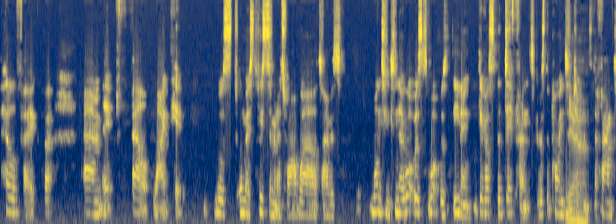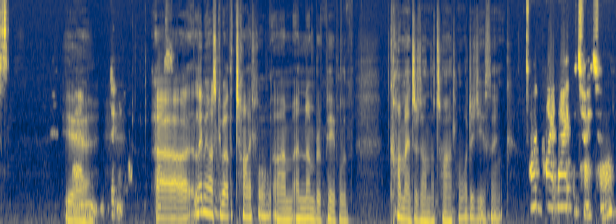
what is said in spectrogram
hill folk, but um, it felt like it was almost too similar to our world. I was wanting to know what was what was you know give us the difference. It was the point of yeah. difference, the fantasy. Yeah. Um, uh, let me ask about the title. Um, a number of people have commented on the title. What did you think? I quite like the title.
